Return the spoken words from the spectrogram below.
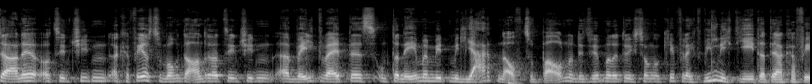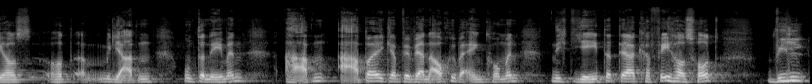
der eine hat sich entschieden, ein Kaffeehaus zu machen, der andere hat sich entschieden, ein weltweites Unternehmen mit Milliarden aufzubauen. Und jetzt wird man natürlich sagen, okay, vielleicht will nicht jeder, der ein Kaffeehaus hat, ein Milliardenunternehmen haben. Aber ich glaube, wir werden auch übereinkommen, nicht jeder, der ein Kaffeehaus hat, will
